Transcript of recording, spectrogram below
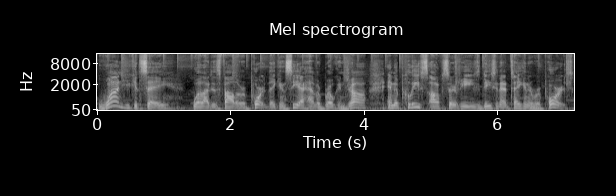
One, you could say, well, I just file a report. They can see I have a broken jaw. And the police officer, if he's decent at taking the reports,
